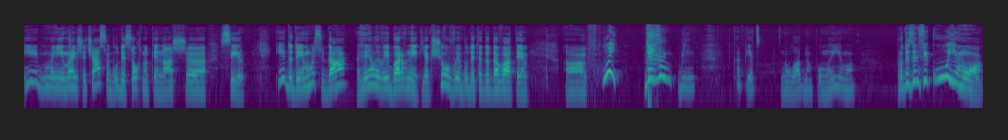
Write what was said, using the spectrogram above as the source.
і мені менше часу буде сохнути наш е, сир. І додаємо сюди гелевий барвник. Якщо ви будете додавати. А... Ой! Блін, капець. Ну ладно, помиємо. Продезінфікуємо.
